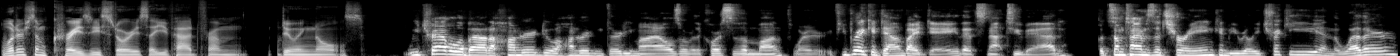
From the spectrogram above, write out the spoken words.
What are some crazy stories that you've had from doing NOLS? We travel about 100 to 130 miles over the course of a month, where if you break it down by day, that's not too bad. But sometimes the terrain can be really tricky and the weather.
